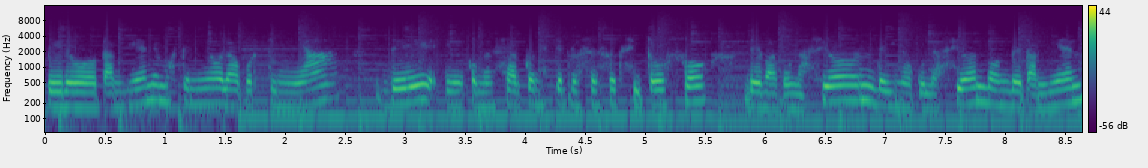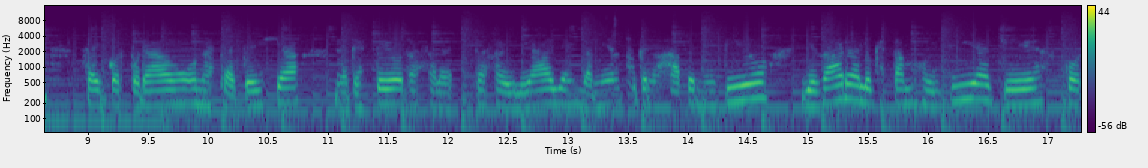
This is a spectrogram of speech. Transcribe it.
pero también hemos tenido la oportunidad de comenzar con este proceso exitoso de vacunación, de inoculación, donde también se ha incorporado una estrategia de testeo, trazabilidad y aislamiento que nos ha permitido llegar a lo que estamos hoy día, que es con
